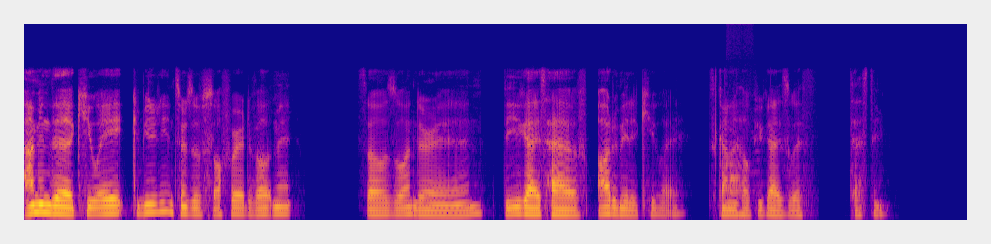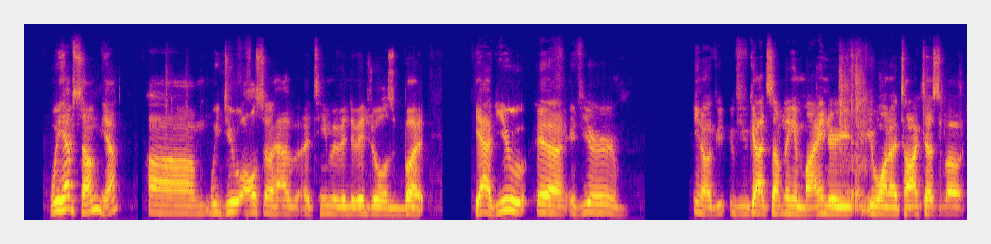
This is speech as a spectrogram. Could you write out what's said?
I'm in the QA community in terms of software development. So I was wondering, do you guys have automated QA to kind of help you guys with testing? We have some, yeah. Um, we do also have a team of individuals, but yeah, if you uh, if you're you know if, you, if you've got something in mind or you, you want to talk to us about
